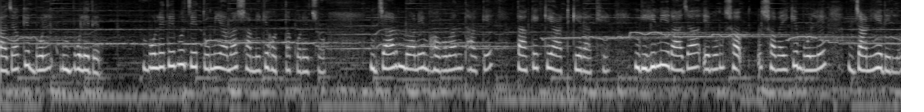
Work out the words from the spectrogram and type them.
রাজাকে বলে দেব। বলে দেব যে তুমি আমার স্বামীকে হত্যা করেছ। যার মনে ভগবান থাকে, তাকে কে আটকে রাখে? গৃহিণী, রাজা এবং সব, সবাইকে বলে জানিয়ে দিল।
